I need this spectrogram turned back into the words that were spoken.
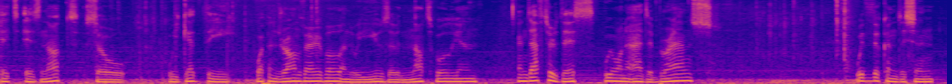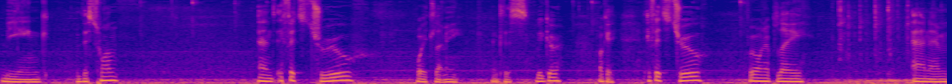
it is not. So we get the weapon drawn variable and we use a not boolean. And after this we want to add a branch with the condition being this one. And if it's true wait let me make this bigger. Okay if it's true we want to play anim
